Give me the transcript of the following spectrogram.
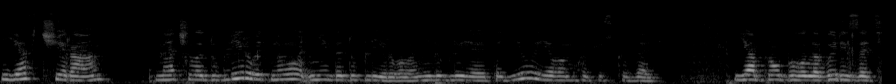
Я вчера начала дублировать, но не додублировала. Не люблю я это дело, я вам хочу сказать. Я пробовала вырезать,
